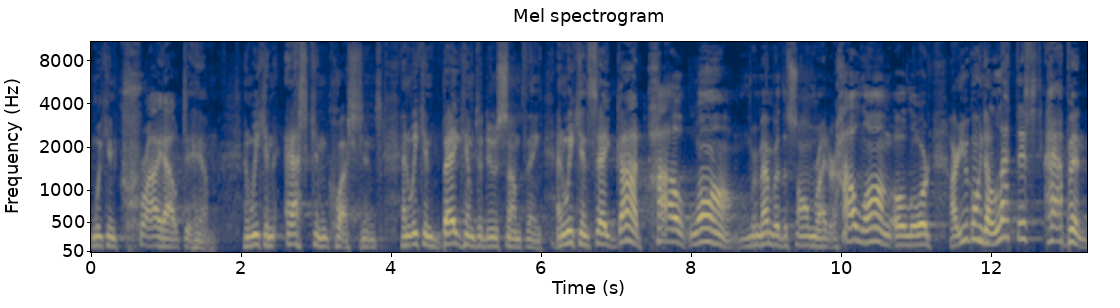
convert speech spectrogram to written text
We can cry out to Him and we can ask Him questions and we can beg Him to do something and we can say, God, how long? Remember the psalm writer, how long, O Lord, are you going to let this happen?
